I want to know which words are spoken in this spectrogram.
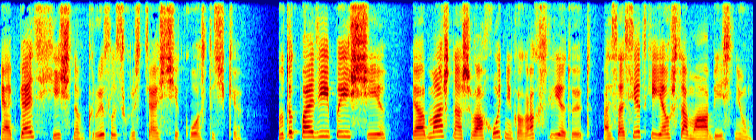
и опять хищно вгрызлась в хрустящие косточки. Ну так пойди и поищи, и обмажь нашего охотника как следует. А соседке я уж сама объясню.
